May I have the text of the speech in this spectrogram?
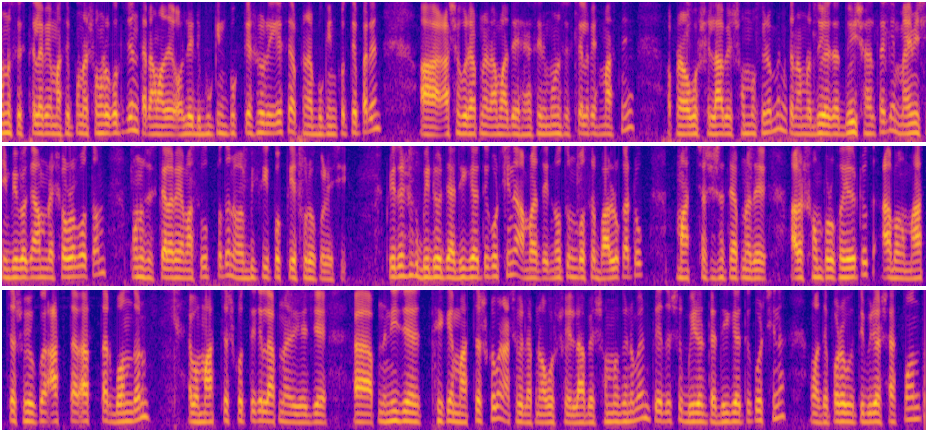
মনোসেস তেলাপিয়া মাছের পোনা সংগ্রহ করতে চান, তারা আমাদের অলরেডি বুকিং প্রক্রিয়া শুরু হয়ে গেছে, আপনারা বুকিং করতে পারেন। আর আশা করি আপনারা আমাদের হ্যাসেরি মনোসেস তেলাপিয়া মাছ নিয়ে আপনারা অবশ্যই লাভের সম্মুখীন হবেন, কারণ আমরা দুই হাজার দুই সাল থেকে মাইমিসিং বিভাগে আমরা সর্বপ্রথম মনোসেস তেলাপিয়া মাছ উৎপাদন এবং বিক্রি প্রক্রিয়া শুরু করেছি। প্রিয় দর্শক ভিডিও যা দীর্ঘায়িত করছি না, আমাদের নতুন বছর ভালো কাটুক, মাছ চাষের সাথে আপনাদের আরও সম্পর্ক হয়ে উঠুক, এবং মাছ চাষ হয়ে আত্মার আত্মার বন্ধন, এবং মাছ চাষ করতে গেলে আপনার যে আপনি নিজে থেকে মাছ চাষ করবেন, আশা করি আপনি অবশ্যই লাভের সম্মুখীন হবেন। প্রিয় দর্শক, ভিডিওটা দীর্ঘায়িত করছি না, আমাদের পরবর্তী ভিডিও পর্যন্ত।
